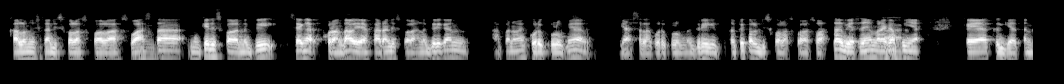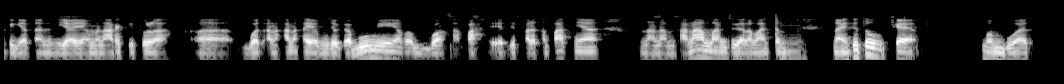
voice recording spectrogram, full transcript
kalau misalkan di sekolah-sekolah swasta, hmm. mungkin di sekolah negeri, saya nggak kurang tahu ya, karena di sekolah negeri kan apa namanya kurikulumnya ya salah kurikulum negeri gitu. Tapi kalau di sekolah-sekolah swasta biasanya mereka ah. punya kayak kegiatan-kegiatan ya yang menarik itulah uh, buat anak-anak kayak menjaga bumi, apa buang sampah ya, di pada tempatnya, menanam tanaman segala macam. Hmm. Nah itu tuh kayak membuat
